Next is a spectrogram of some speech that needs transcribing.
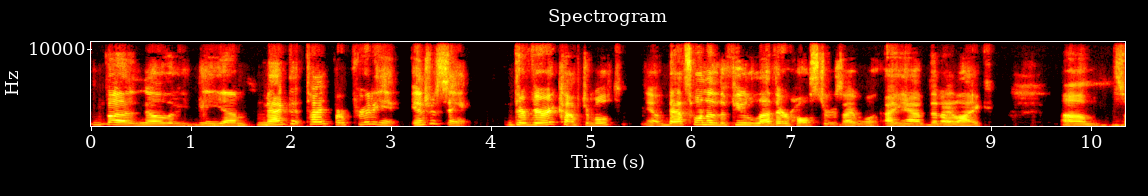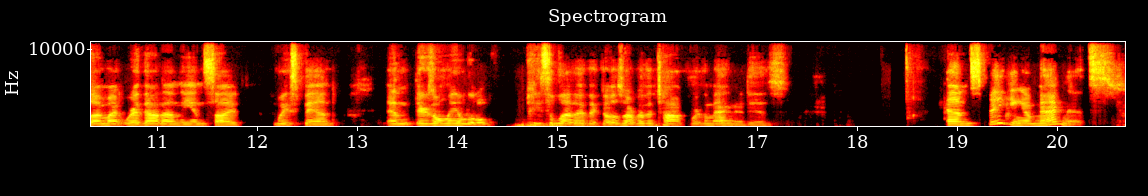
but no, the, the um, magnet type are pretty interesting. They're very comfortable. You know, that's one of the few leather holsters I will I have that I like. Um, so I might wear that on the inside waistband. And there's only a little piece of leather that goes over the top where the magnet is. And speaking of magnets,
